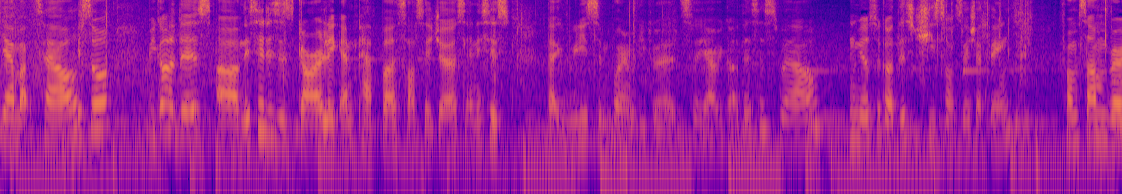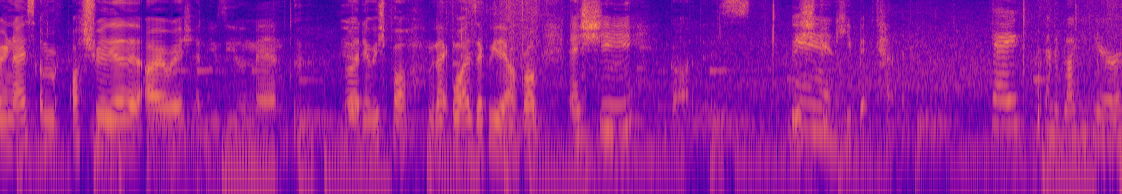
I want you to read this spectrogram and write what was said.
Yeah, mocktail. So we got this. Um, they say this is garlic and pepper sausages, and this is like really simple and really good. So yeah, we got this as well. And we also got this cheese sausage, I think, from some very nice um, Australian and Irish and New Zealand man. No idea which part, like what exactly they are from. And she got this. To Man. keep it can. Okay, I'll send the vloggy here.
